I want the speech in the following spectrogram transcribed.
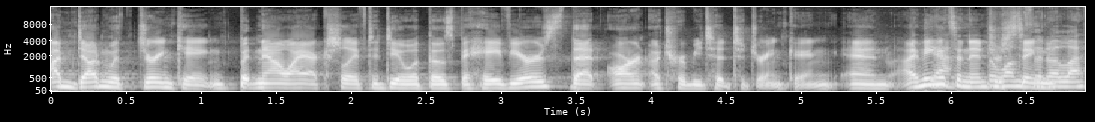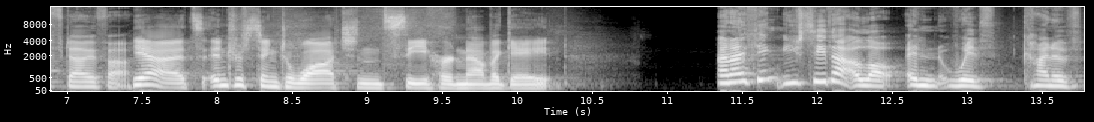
I'm done with drinking, but now I actually have to deal with those behaviors that aren't attributed to drinking. And I think it's an the ones interesting, that are left over. yeah, it's interesting to watch and see her navigate. And I think you see that a lot in with kind of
